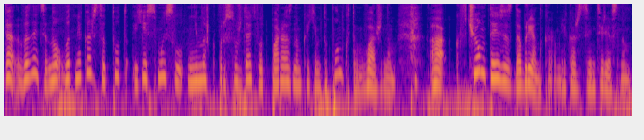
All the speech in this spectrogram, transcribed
Да, вы знаете, но вот мне кажется, тут есть смысл немножко просуждать вот по разным каким-то пунктам важным. А в чем тезис Добренко, мне кажется, интересным?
